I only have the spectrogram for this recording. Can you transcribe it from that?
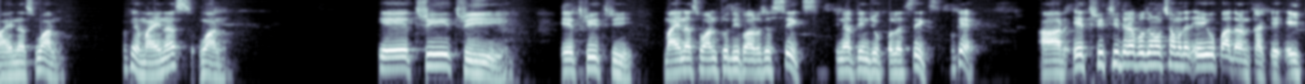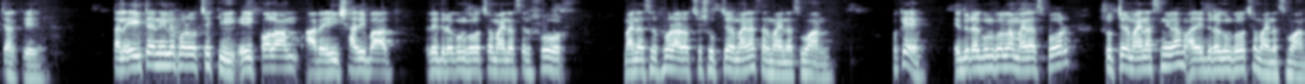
minus one okay minus one A three three A three three minus one to the power হচ্ছে সিক্স তিন আর তিন যোগ করলে সিক্স ওকে আর এ থ্রি থ্রি দ্বারা বোঝানো হচ্ছে আমাদের এই উপাদানটাকে, এইটাকে। তাহলে এইটা নিলে পরে হচ্ছে কি, এই কলাম আর এই সারি বাদ, তাহলে গুণ করলে হচ্ছে মাইনাসের ফোর মাইনাসের ফোর আর হচ্ছে সূত্রের মাইনাস আর মাইনাস ওয়ান ওকে এই দুটা গুণ করলাম মাইনাস ফোর সূত্রের মাইনাস নিলাম আর এই দুটা গুণ হচ্ছে minus one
